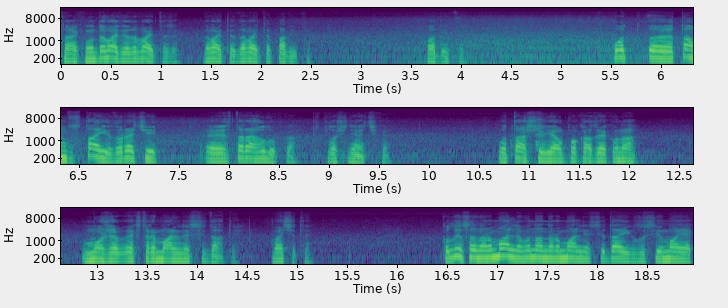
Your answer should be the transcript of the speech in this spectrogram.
Так, ну давайте, давайте же. Давайте, давайте, падайте. Падайте. От е, там в стаї, до речі, е, стара голубка, сплошнячка. От та, що я вам показую, як вона може екстремально сідати. Бачите? Коли все нормально, вона нормально сідає з усіма, як,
